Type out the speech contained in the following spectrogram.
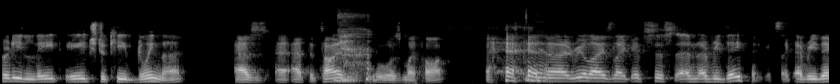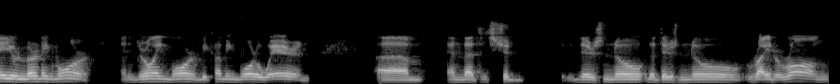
pretty late age to keep doing that, as at the time it was my thought. and yeah. I realized like it's just an everyday thing. It's like every day you're learning more and growing more and becoming more aware and um and that it should there's no that there's no right or wrong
